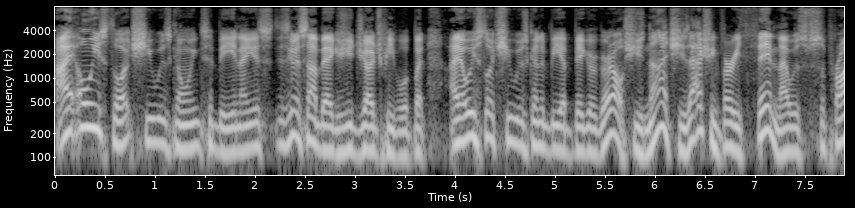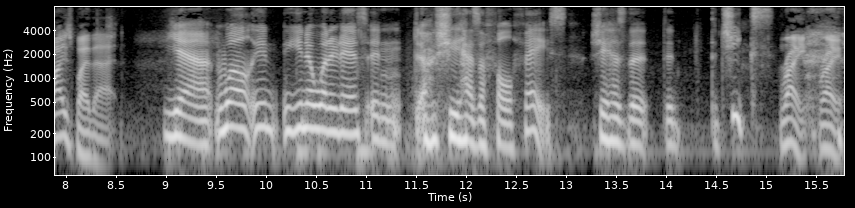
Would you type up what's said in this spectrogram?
I always thought she was going to be, and I guess it's going to sound bad because you judge people, but I always thought she was going to be a bigger girl. She's not. She's actually very thin. I was surprised by that. Yeah. Well, you, you know what it is, and uh, she has a full face. She has the the, the cheeks, Right, right.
